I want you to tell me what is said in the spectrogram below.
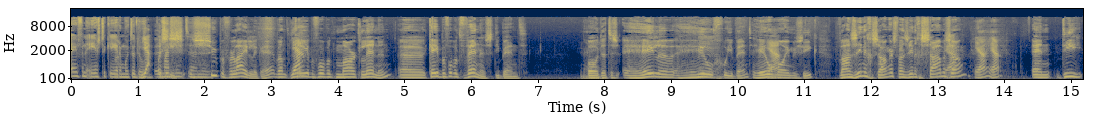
een van de eerste keren moeten doen. Ja, Maar precies. niet, eh, super verleidelijk, hè? Want Ja? ken je bijvoorbeeld Mark Lennon? Eh, ken je bijvoorbeeld Venice, die band? Oh, dat is een hele, heel goede band. Heel Ja. mooie muziek. Waanzinnige zangers, waanzinnige samenzang. Ja, ja. En die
